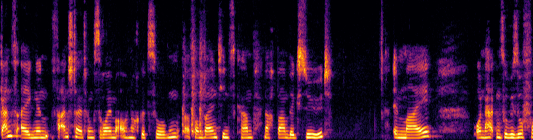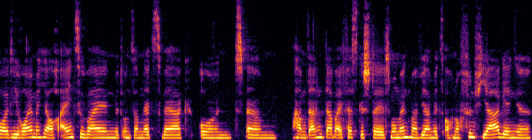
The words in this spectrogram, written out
ganz eigenen Veranstaltungsräume auch noch gezogen, äh, vom Valentinskamp nach Barmbek Süd im Mai und hatten sowieso vor, die Räume hier auch einzuweihen mit unserem Netzwerk und ähm, haben dann dabei festgestellt, Moment mal, wir haben jetzt auch noch fünf Jahrgänge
